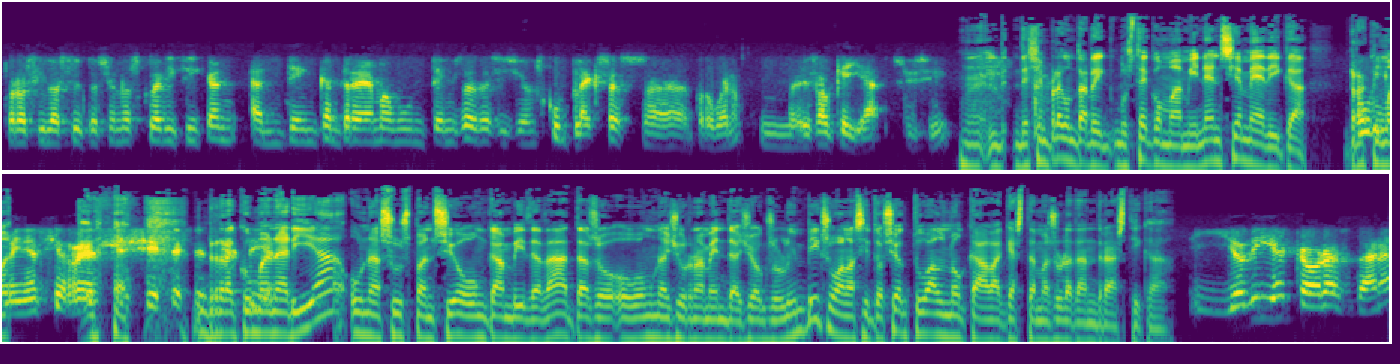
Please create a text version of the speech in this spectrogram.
però si la situació no es clarifica, entenc que entrarem en un temps de decisions complexes, eh, però bueno, és el que hi ha, sí, sí. Mm, deixem preguntar-li, vostè com a eminència mèdica... Recoma... eminència res. recomanaria una suspensió o un canvi de dates o, o un ajornament de Jocs Olímpics o en la situació actual no cal aquesta mesura tan dràstica? Que a hores d'ara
